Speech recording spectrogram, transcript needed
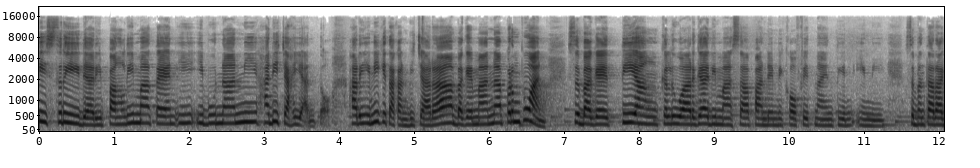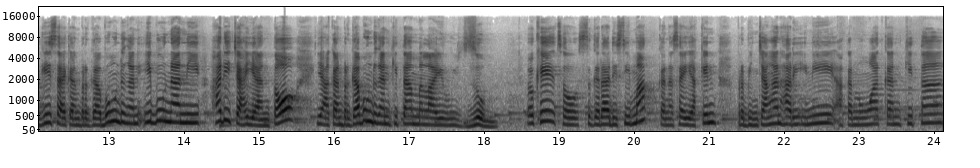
istri dari Panglima TNI Ibu Nani Hadi Cahyanto. Hari ini kita akan bicara bagaimana perempuan sebagai tiang keluarga di masa pandemi COVID-19 ini. Sebentar lagi saya akan bergabung dengan Ibu Nani Hadi Cahyanto yang akan bergabung dengan kita melalui Zoom. Oke, okay, so segera disimak karena saya yakin perbincangan hari ini akan menguatkan kita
